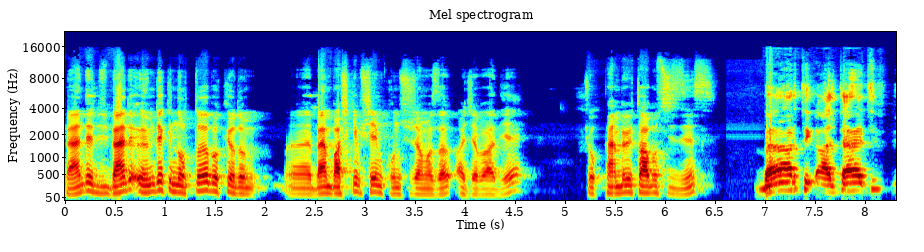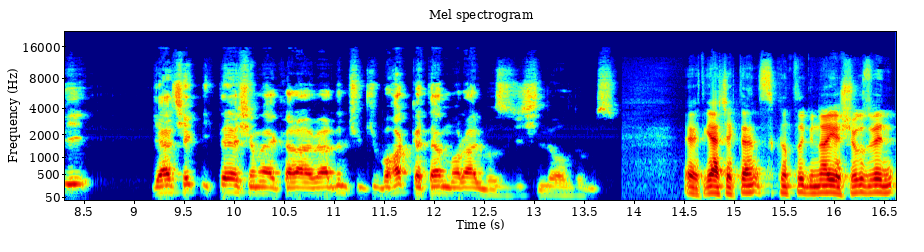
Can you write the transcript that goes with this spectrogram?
ben de ben de önümdeki notlara bakıyordum. Ee, ben başka bir şey mi konuşacağım acaba diye. Çok pembe bir tablo çizdiniz. Ben artık alternatif bir gerçeklikte yaşamaya karar verdim. Çünkü bu hakikaten moral bozucu içinde olduğumuz. Evet gerçekten sıkıntılı günler yaşıyoruz ve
